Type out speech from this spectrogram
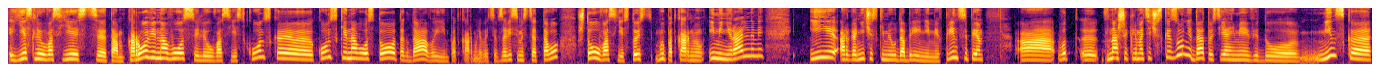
Если у вас есть э, там коровий навоз или у вас есть конское, конский навоз, то тогда вы им подкармливаете, в зависимости от того, что у вас есть. То есть мы подкармливаем и минеральными, и органическими удобрениями. В принципе, а, вот э, в нашей климатической зоне, да, то есть я имею в виду Минск, а,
